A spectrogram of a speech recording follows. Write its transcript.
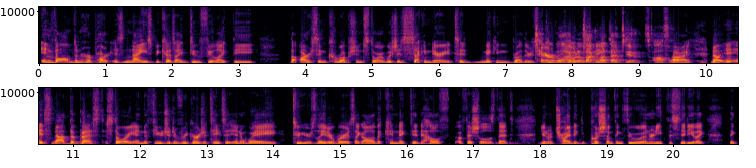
Involved in her part is nice because I do feel like the the arson corruption story, which is secondary to making brothers Terrible. I want to talk thing. about that too. It's awful. All right. No, it, it's not the best story, and the fugitive regurgitates it in a way two years later, where it's like all the connected health officials that you know tried to push something through underneath the city. Like the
